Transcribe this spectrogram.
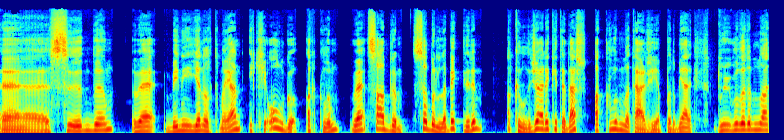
e, sığındığım ve beni yanıltmayan iki olgu. Aklım ve sabrım. Sabırla beklerim, akıllıca hareket eder. Aklımla tercih yaparım. Yani duygularımla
